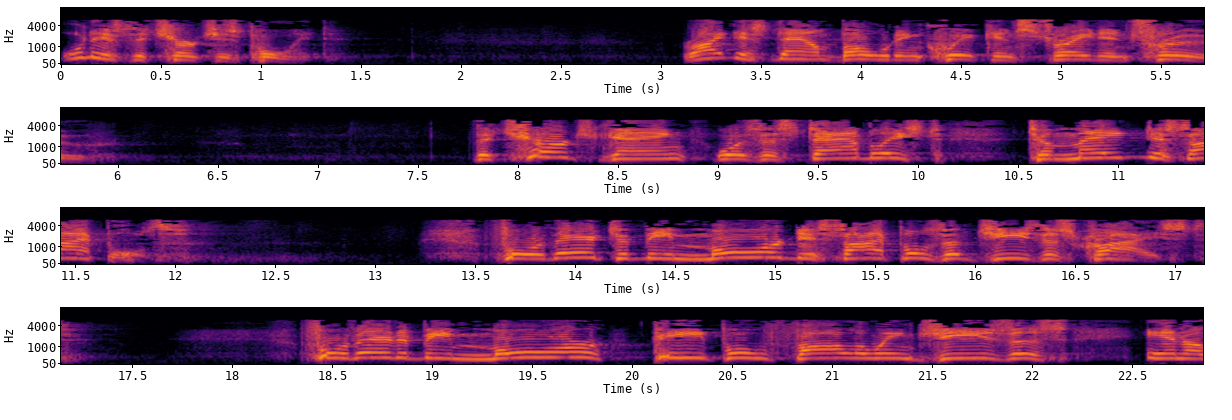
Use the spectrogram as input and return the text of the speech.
What is the church's point? Write this down bold and quick and straight and true. The church gang was established to make disciples. For there to be more disciples of Jesus Christ. For there to be more people following Jesus in a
